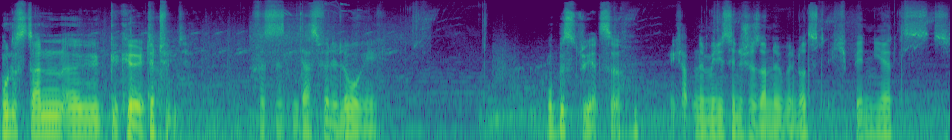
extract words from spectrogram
Wurdest dann äh, gekillt. Was ist denn das für eine Logik? Wo bist du jetzt? äh? Ich habe eine medizinische Sonde benutzt. Ich bin jetzt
